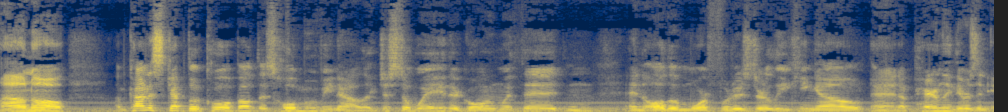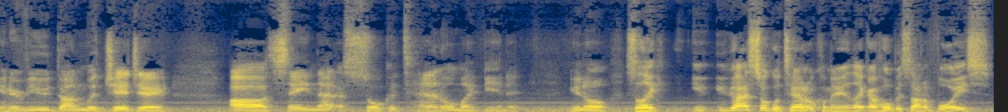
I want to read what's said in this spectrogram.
I don't know. I'm kind of skeptical about this whole movie now. Like, just the way they're going with it and and all the more footage they're leaking out. And apparently, there was an interview done with JJ uh, saying that Ahsoka Tano might be in it. You know, so like you you got Ahsoka Tano coming in. Like, I hope it's not a voice.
